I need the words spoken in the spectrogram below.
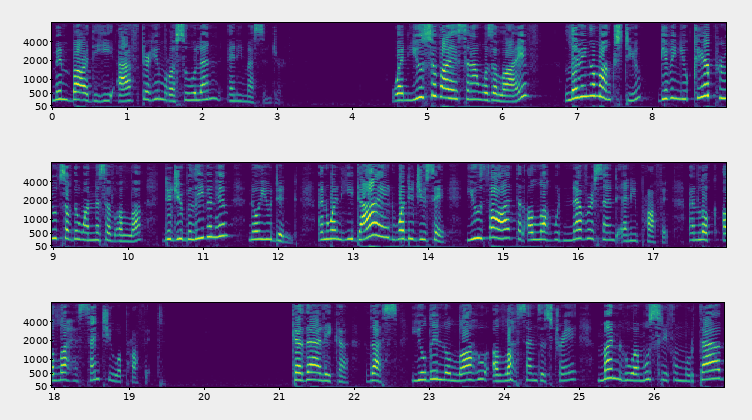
من بعده after him رسولا any messenger. When Yusuf a.s. was alive, living amongst you, giving you clear proofs of the oneness of Allah, did you believe in him? No, you didn't. And when he died, what did you say? You thought that Allah would never send any prophet. And look, Allah has sent you a prophet. كذلك thus يضل الله Allah sends astray من هو مسرف مرتاب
